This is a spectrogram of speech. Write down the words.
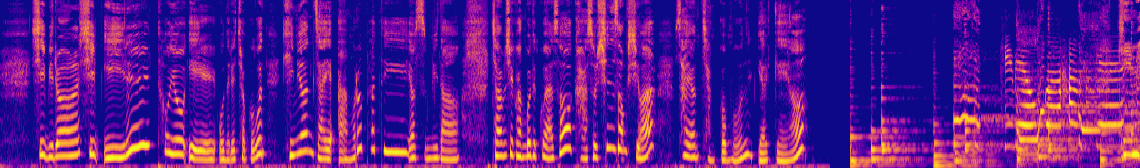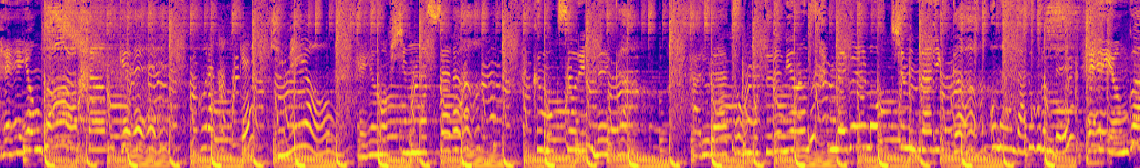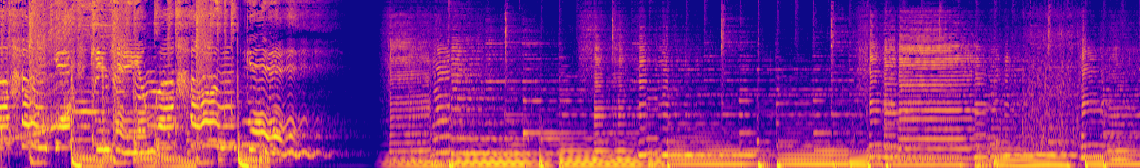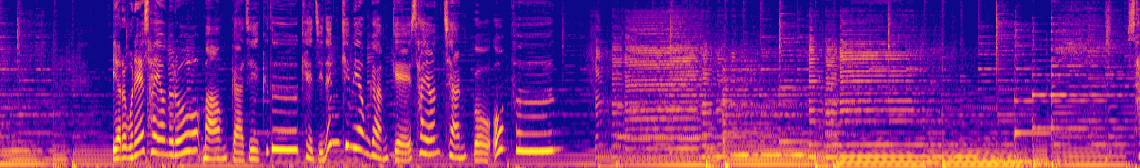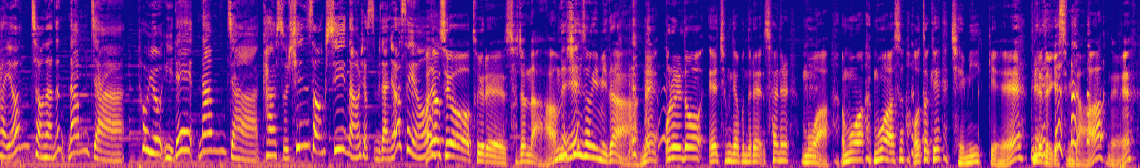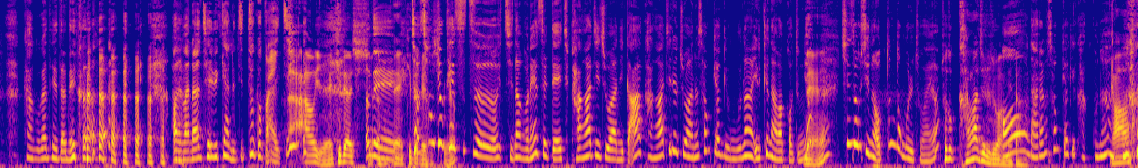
11월 12일 토요일 오늘의 첫 곡은 김연자의 아모르 파티였습니다. 잠시 광고 듣고 와서 가수 신성 씨와 사연 창고문 열게요. 김혜영과 함께 김혜영 여러분의 사연으로 마음까지 그득해지는 김혜영과 함께 사연 창고 오픈. 사연 전하는 남자 토요일의 남자 가수 신성 씨 나오셨습니다. 안녕하세요. 안녕하세요. 토요일의 사전남 네. 신성입니다. 네, 오늘도 애청자분들의 사연을 모아 모아 모아서 어떻게 재미있게 들려드리겠습니다. 네. 각오가 대단해요. 얼마나 재밌게 하는지 두고 봐야지. 아우 예, 기대하시죠. 네. 저 기대해 성격 주시고요. 테스트 지난번에 했을 때 강아지 좋아하니까 아 강아지를 좋아하는 성격이구나 이렇게 나왔거든요. 네. 신성 씨는 어떤 동물을 좋아해요? 저도 강아지를 어 좋아합니다. 나랑 성격이 같구나. 아.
